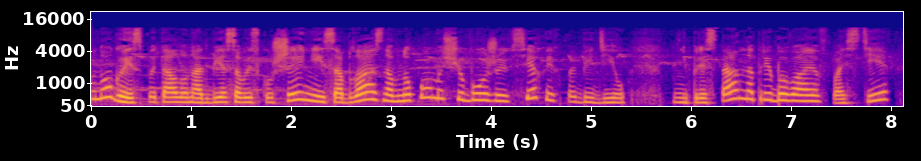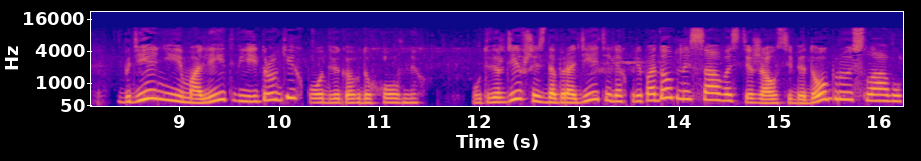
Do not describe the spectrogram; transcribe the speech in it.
Много испытал он от бесов искушений и соблазнов, но помощью Божией всех их победил, непрестанно пребывая в посте, бдении, молитве и других подвигах духовных. Утвердившись в добродетелях, преподобный Савва стяжал себе добрую славу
